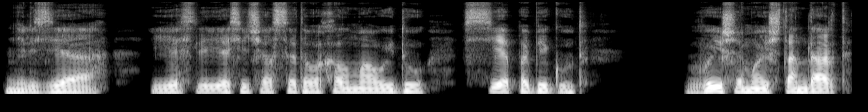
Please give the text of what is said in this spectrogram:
«Нельзя! Если я сейчас с этого холма уйду, все побегут. Выше мой штандарт!»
